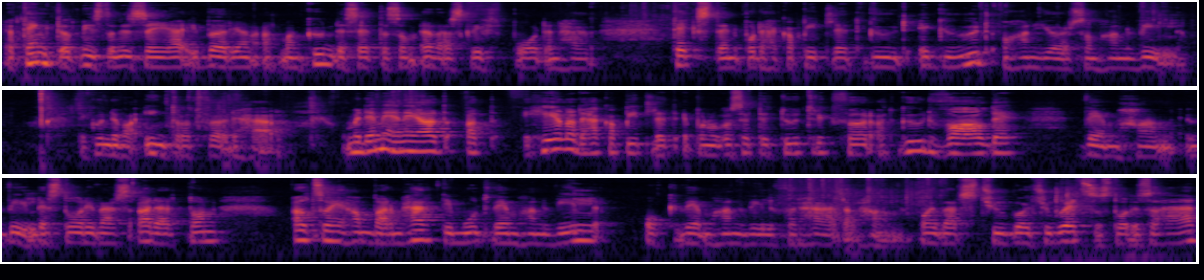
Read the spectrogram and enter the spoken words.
Jag tänkte åtminstone säga i början att man kunde sätta som överskrift på den här texten, på det här kapitlet, Gud är Gud och han gör som han vill. Det kunde vara introt för det här. Och med det menar jag att, att hela det här kapitlet är på något sätt ett uttryck för att Gud valde vem han vill. Det står i vers 18. Alltså är han barmhärtig mot vem han vill och vem han vill förhärdar han. Och i vers 20 och 21 så står det så här.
